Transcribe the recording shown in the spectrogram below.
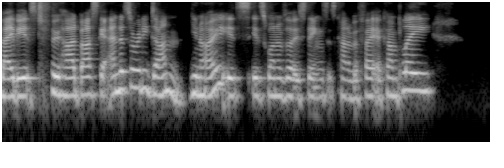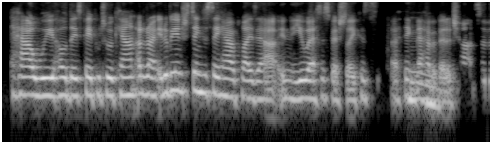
maybe it's too hard basket and it's already done you know it's it's one of those things it's kind of a fait accompli how we hold these people to account i don't know it'll be interesting to see how it plays out in the us especially because i think mm. they have a mm. better chance of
